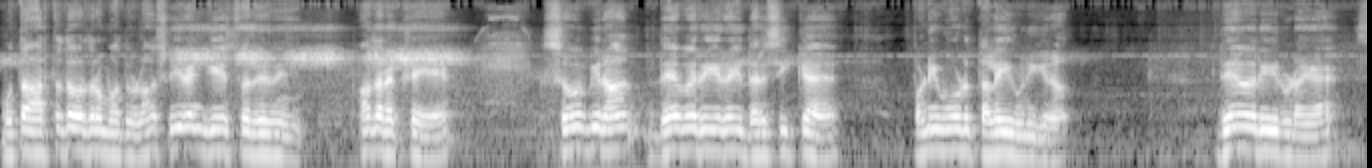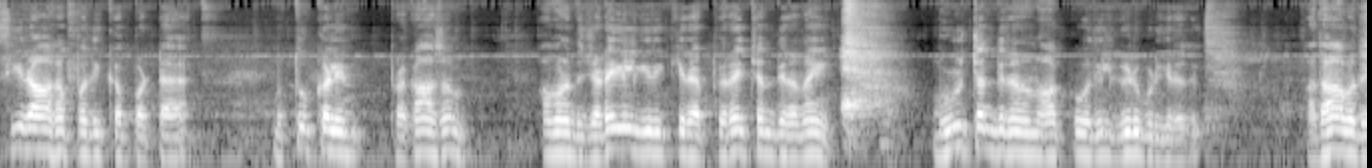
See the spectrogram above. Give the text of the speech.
மொத்த அர்த்தத்தை ஒருத்தரம் பார்த்துடலாம். ஸ்ரீரங்கேஸ்வரரின் பாதரட்சையே சிவபிரான் தேவரீரை தரிசிக்க பணிவோடு தலை உணிகிறான் தேவரீருடைய சீராக பதிக்கப்பட்ட முத்துக்களின் பிரகாசம் அவனது ஜடையில் இருக்கிற பிறைச்சந்திரனை முழுச்சந்திரன் ஆக்குவதில் ஈடுபடுகிறது. அதாவது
